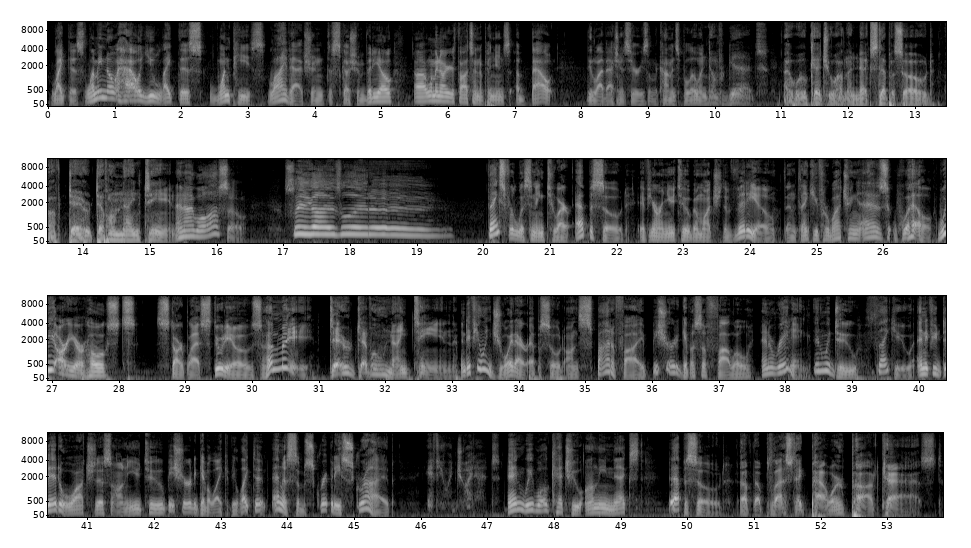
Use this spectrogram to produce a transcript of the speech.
like this. Let me know how you like this One Piece live action discussion video. Uh, let me know your thoughts and opinions about the live action series in the comments below. And don't forget, I will catch you on the next episode of Daredevil 19. And I will also see you guys later. Thanks for listening to our episode. If you're on YouTube and watch the video, then thank you for watching as well. We are your hosts, Star Blast Studios, and me, Daredevil 19. And if you enjoyed our episode on Spotify, be sure to give us a follow and a rating. And we do, thank you. And if you did watch this on YouTube, be sure to give a like if you liked it, and a subscribity scribe if you enjoyed it. And we will catch you on the next episode of the Plastic Power Podcast.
